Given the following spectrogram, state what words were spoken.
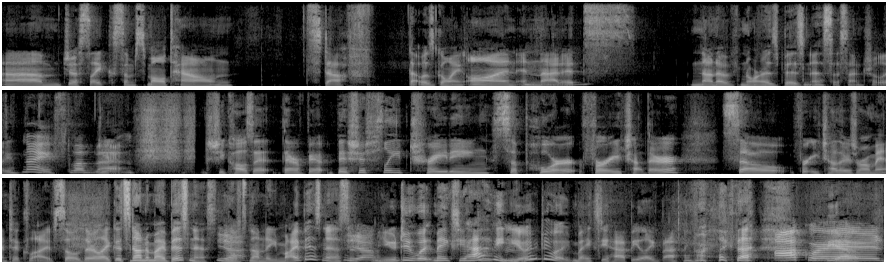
um, just like some small town stuff that was going on and that Mm-hmm. it's none of nora's business essentially Nice. Love that. she calls it they're viciously trading support for each other so for each other's romantic lives so they're like it's none of my business Yeah. it's none of my business Yeah. Mm-hmm. you do what makes you happy you do what makes you happy like back and forth like that Awkward.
